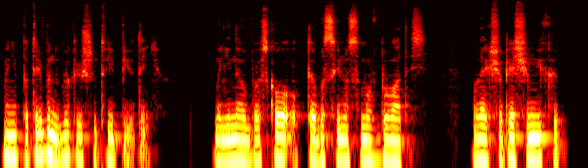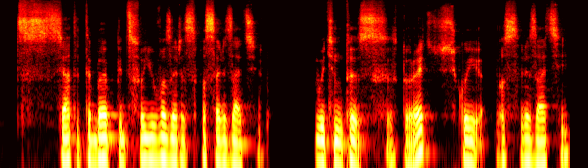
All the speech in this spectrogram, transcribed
Мені потрібен виключно твій південь. Мені не обов'язково об тебе сильно самовбиватись. Але якщо б я ще міг взяти тебе під свою васалізацію, витягнути з турецької васалізації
